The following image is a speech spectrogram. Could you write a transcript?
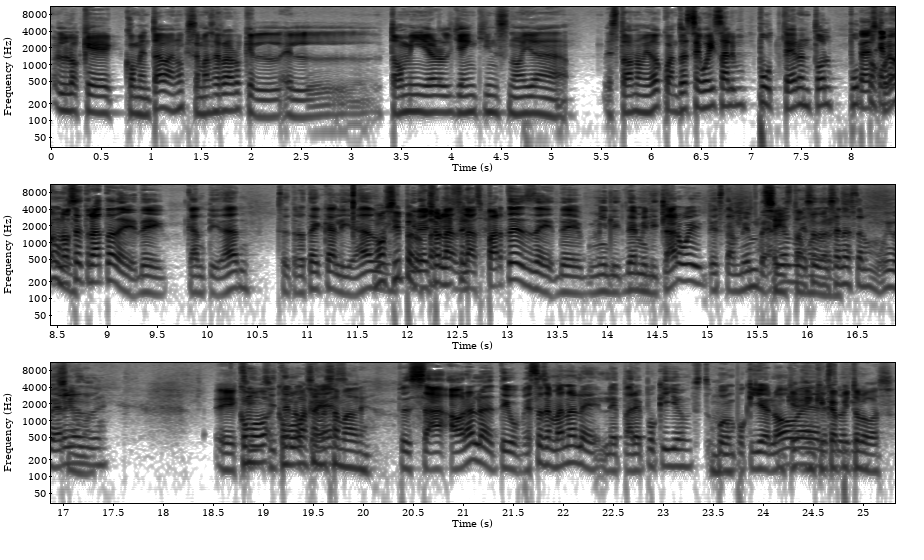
lo que comentaba, ¿no? Que se me hace raro que el, el Tommy Earl Jenkins no haya estado nominado cuando ese güey sale un putero en todo el puto Pero es que no, juego. no güey. se trata de, de cantidad. Se trata de calidad, No, sí, pero Y de hecho, las, ese- las partes de, de, mili- de militar, güey, están bien vergas, Sí, están Esas escenas están muy vergas, Sí, güey. Eh, ¿Cómo, Sí, sí te cómo vas en crees. esa madre? Pues a- ahora, digo, esta semana le, le paré poquillo. Jugué un poquillo de ¿En Lover. qué, en qué capítulo aquí. vas?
